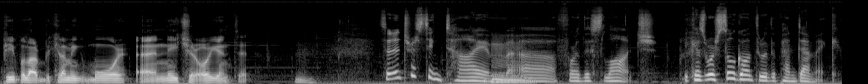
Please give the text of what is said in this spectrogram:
people are becoming more uh, nature oriented. It's an interesting time Mm. uh, for this launch because we're still going through the pandemic.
